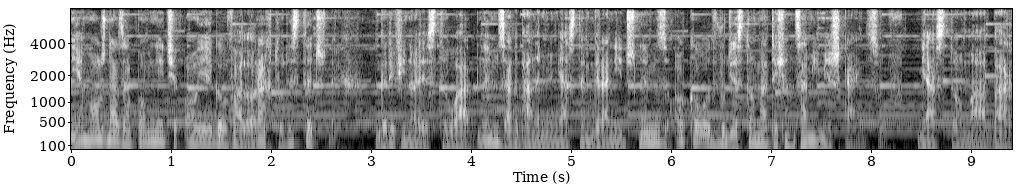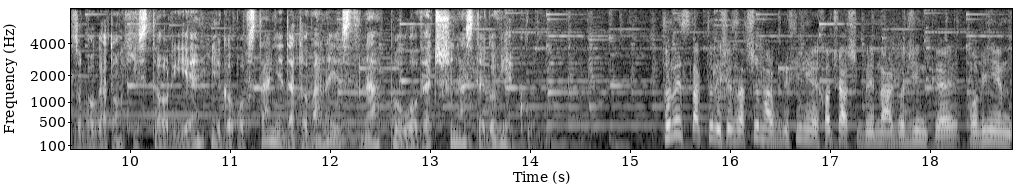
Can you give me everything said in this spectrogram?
nie można zapomnieć o jego walorach turystycznych. Gryfino jest ładnym, zadbanym miastem granicznym z około 20 tysiącami mieszkańców. Miasto ma bardzo bogatą historię, jego powstanie datowane jest na połowę XIII wieku. Turysta, który się zatrzyma w Gryfinie chociażby na godzinkę, powinien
